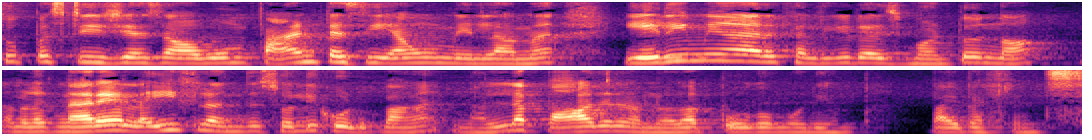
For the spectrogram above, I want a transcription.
சூப்பர்ஸ்டீஷியஸாகவும் ஃபேண்டசியாகவும் இல்லாமல் எளிமையாக இருக்க லீடர்ஸ் மட்டும்தான் நம்மளுக்கு நிறைய லைஃப்பில் வந்து சொல்லிக் கொடுப்பாங்க. நல்ல பாதையில் நம்மளால் போக முடியும். பை பை ஃப்ரெண்ட்ஸ்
